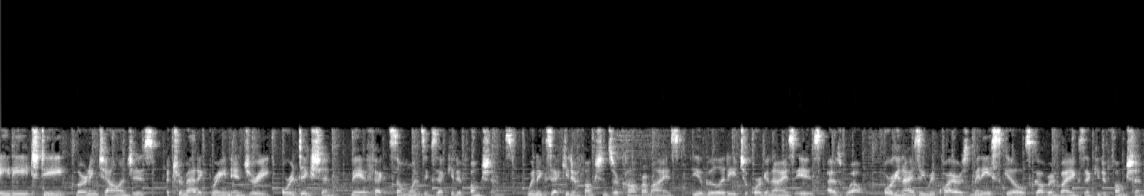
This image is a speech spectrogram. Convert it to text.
ADHD, learning challenges, a traumatic brain injury, or addiction may affect someone's executive functions. When executive functions are compromised, the ability to organize is as well. Organizing requires many skills governed by executive function.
